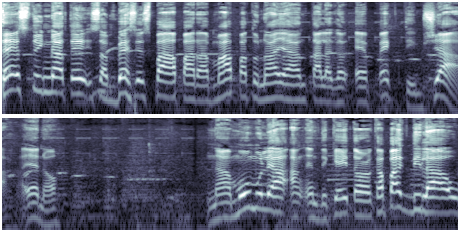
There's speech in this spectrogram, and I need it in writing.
Testing natin isang beses pa para mapatunayan talagang effective siya. Ayan o. Namumula ang indicator kapag dilaw,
